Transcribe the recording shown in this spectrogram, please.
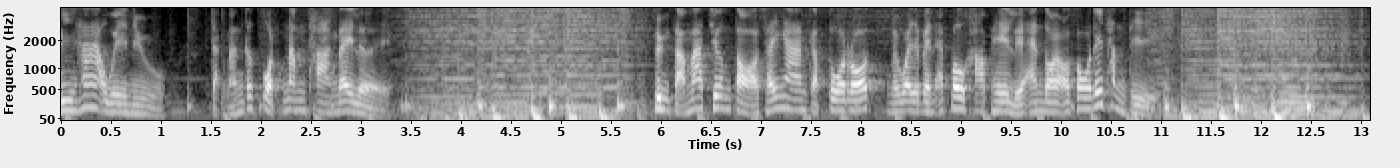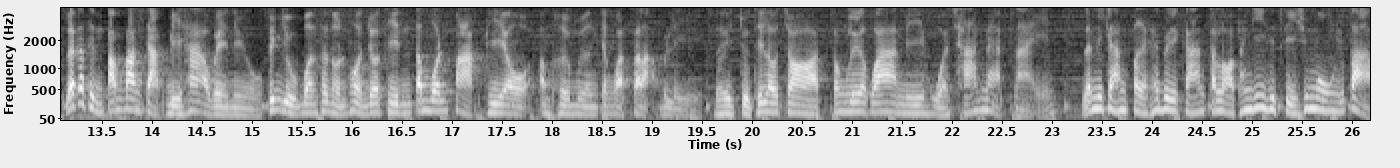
B5 Avenue จากนั้นก็กดนำทางได้เลย ซึ่งสามารถเชื่อมต่อใช้งานกับตัวรถ ไม่ว่าจะเป็น Apple CarPlay หรือ Android Auto ได้ทันที แล้วก็ถึงปั๊มบางจาก B5 Avenue ซึ่งอยู่บนถนนผลโยธินตำบลปากเพียวอำเภอเมืองจังหวัดสระบุรี โดยจุดที่เราจอดต้องเลือกว่ามีหัวชาร์จแบบไหน และมีการเปิดให้บริการตลอดทั้ง 24 ชั่วโมงหรือเปล่า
